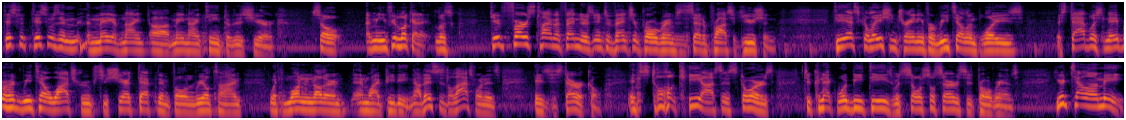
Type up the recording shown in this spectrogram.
This was this was in in May of nine uh, May nineteenth of this year. So I mean, if you look at it, let's give first time offenders intervention programs instead of prosecution, de-escalation training for retail employees, establish neighborhood retail watch groups to share theft info in real time with one another in NYPD. Now this is the last one is is hysterical. Install kiosks in stores to connect would-be thieves with social services programs. You're telling me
